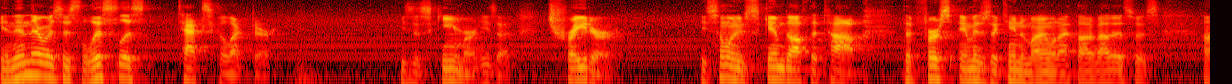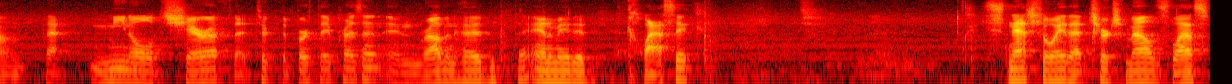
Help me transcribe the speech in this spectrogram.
And then there was this listless tax collector. He's a schemer, he's a traitor, he's someone who skimmed off the top. The first image that came to mind when I thought about this was um, mean old sheriff that took the birthday present in Robin Hood, the animated classic. He snatched away that church mouth's last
